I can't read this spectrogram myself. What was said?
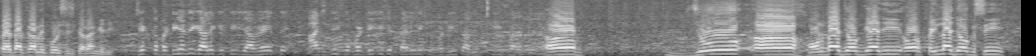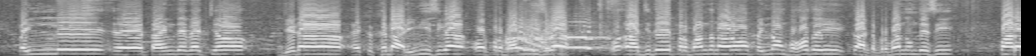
ਪੈਦਾ ਕਰਨ ਦੀ ਕੋਸ਼ਿਸ਼ ਕਰਾਂਗੇ ਜੀ। ਜੇ ਕਬੱਡੀਆਂ ਦੀ ਗੱਲ ਕੀਤੀ ਜਾਵੇ ਤੇ ਅੱਜ ਦੀ ਕਬੱਡੀ ਦੀ ਤੇ ਪਹਿਲੀ ਦੀ ਕਬੱਡੀ ਤੁਹਾਨੂੰ ਕੀ ਫ਼ਰਕ ਲੱਗਦਾ? ਅ, ਜੋ ਹੁਣ ਦਾ ਯੁੱਗ ਹੈ ਜੀ ਔਰ ਪਹਿਲਾ ਯੁੱਗ ਸੀ ਪਹਿਲੇ ਟਾਈਮ ਦੇ ਵਿੱਚ ਜਿਹੜਾ ਇੱਕ ਖਿਡਾਰੀ ਵੀ ਸੀਗਾ ਔਰ ਪ੍ਰਬੰਧ ਵੀ ਸੀਗਾ ਉਹ ਅੱਜ ਦੇ ਪ੍ਰਬੰਧ ਨਾਲੋਂ ਪਹਿਲਾਂ ਬਹੁਤ ਹੀ ਘੱਟ ਪ੍ਰਬੰਧ ਹੁੰਦੇ ਸੀ ਪਰ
